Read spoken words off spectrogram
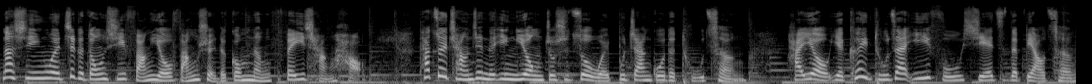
那是因为这个东西防油防水的功能非常好，它最常见的应用就是作为不粘锅的涂层，还有也可以涂在衣服、鞋子的表层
